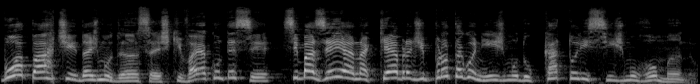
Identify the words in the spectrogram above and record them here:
Boa parte das mudanças que vai acontecer se baseia na quebra de protagonismo do catolicismo romano.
